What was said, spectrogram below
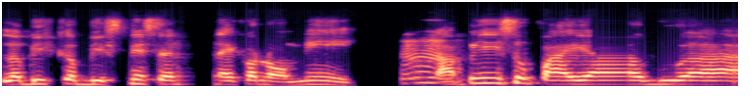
lebih ke bisnis dan ekonomi. Hmm. Tapi supaya gua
